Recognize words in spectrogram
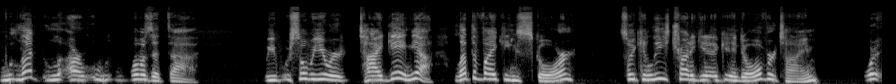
let our what was it? Uh, we so we were tie game. Yeah, let the Vikings score so we can at least try to get into overtime. What,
